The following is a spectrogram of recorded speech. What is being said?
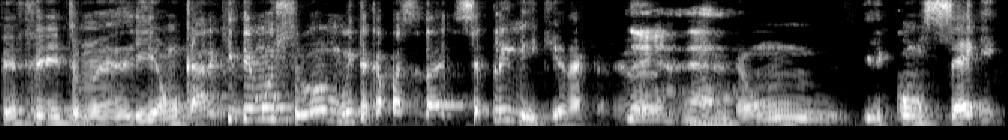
Perfeito, mas e é um cara que demonstrou muita capacidade de ser playmaker, né, cara? É, é. é um. Ele consegue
